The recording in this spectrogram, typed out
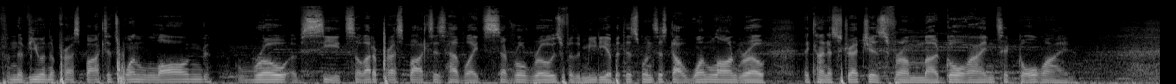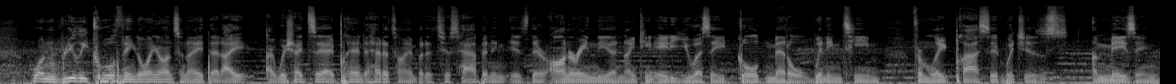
from the view in the press box. It's one long row of seats. A lot of press boxes have like several rows for the media, but this one's just got one long row that kind of stretches from uh, goal line to goal line one really cool thing going on tonight that I, I wish I'd say I planned ahead of time, but it's just happening is they're honoring the uh, 1980 USA gold medal winning team from Lake Placid, which is amazing.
